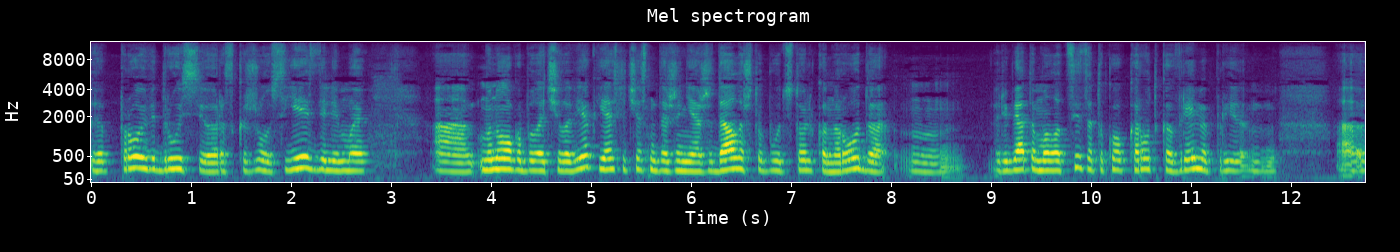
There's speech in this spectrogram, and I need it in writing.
э, про Ведрусию расскажу. Съездили мы, а, много было человек. Я, если честно, даже не ожидала, что будет столько народа. Ребята молодцы, за такое короткое время при, а,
